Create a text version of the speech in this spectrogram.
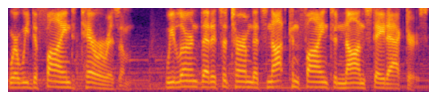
where we defined terrorism. We learned that it's a term that's not confined to non-state actors.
